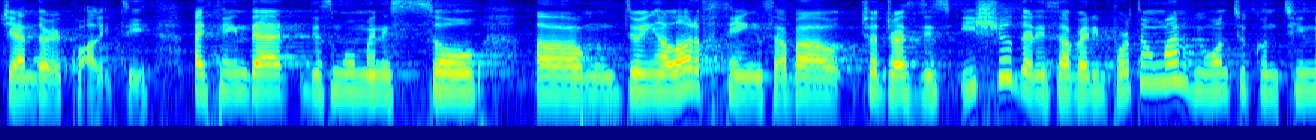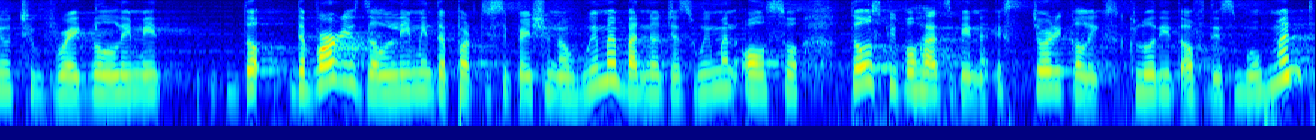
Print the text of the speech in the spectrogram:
gender equality. I think that this movement is so um, doing a lot of things about to address this issue that is a very important one. We want to continue to break the limit the, the barriers that limit the participation of women, but not just women, also those people has been historically excluded of this movement.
